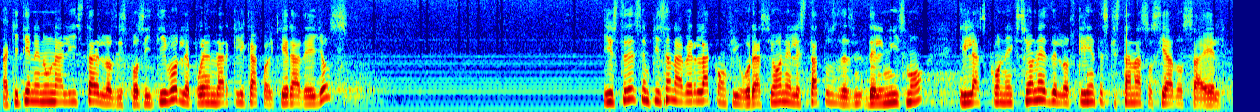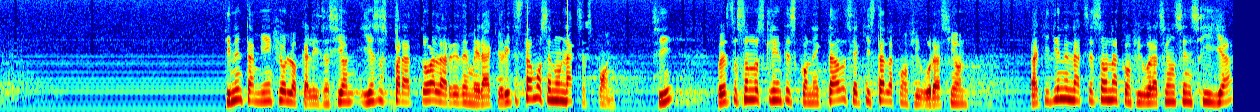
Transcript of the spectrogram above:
Aquí tienen una lista de los dispositivos, le pueden dar clic a cualquiera de ellos. Y ustedes empiezan a ver la configuración, el estatus del mismo y las conexiones de los clientes que están asociados a él. Tienen también geolocalización y eso es para toda la red de Meraki. Ahorita estamos en un access point. ¿sí? Pero estos son los clientes conectados y aquí está la configuración. Aquí tienen acceso a una configuración sencilla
